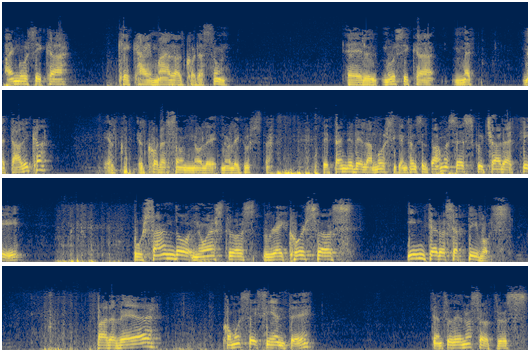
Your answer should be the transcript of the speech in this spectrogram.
hay música que cae mal al corazón. El música met- metálica, el, el corazón no le, no le gusta. Depende de la música. Entonces vamos a escuchar a ti usando nuestros recursos interoceptivos para ver cómo se siente dentro de nosotros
